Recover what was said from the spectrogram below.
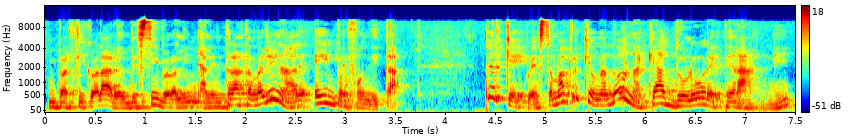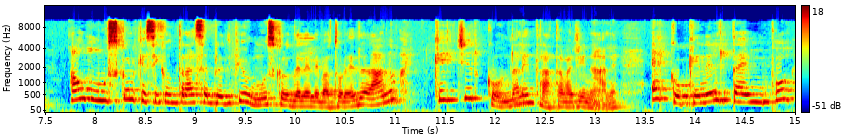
in particolare al vestibolo all'entrata vaginale e in profondità. Perché questo? Ma perché una donna che ha dolore per anni ha un muscolo che si contrae sempre di più, il muscolo dell'elevatore dell'ano che circonda l'entrata vaginale. Ecco che nel tempo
